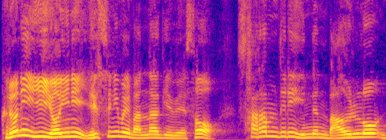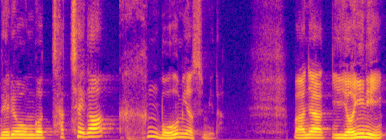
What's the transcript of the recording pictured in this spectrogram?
그러니 이 여인이 예수님을 만나기 위해서 사람들이 있는 마을로 내려온 것 자체가 큰 모험이었습니다. 만약 이 여인이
